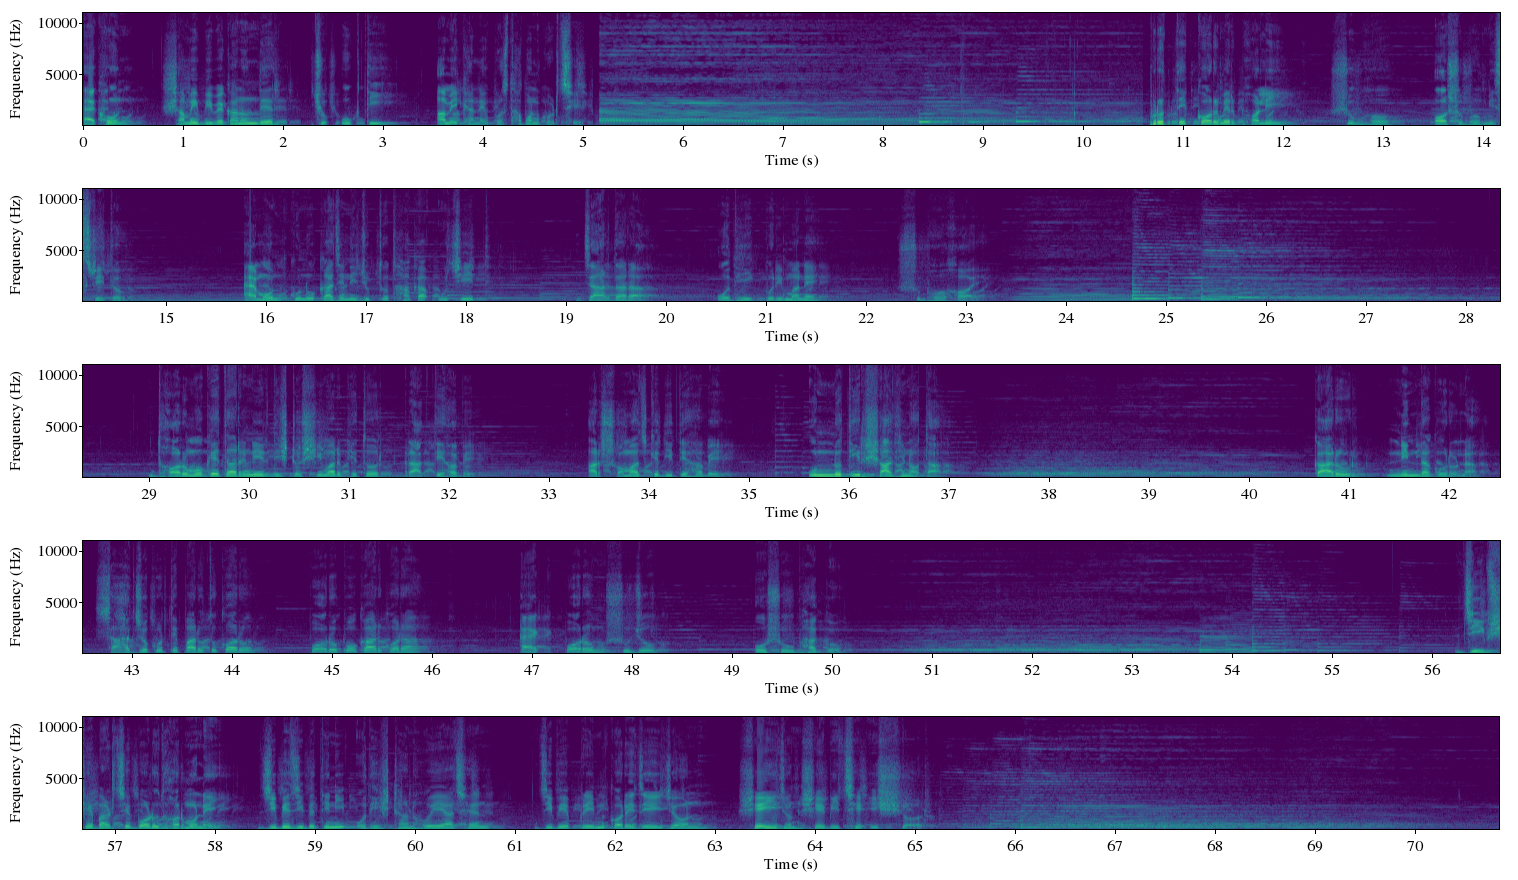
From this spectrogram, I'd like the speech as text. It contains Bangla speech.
এখন স্বামী বিবেকানন্দের কিছু উক্তি আমি এখানে উপস্থাপন করছি। প্রত্যেক কর্মের ফলেই শুভ, অশুভ মিশ্রিত। এমন কোনো কাজে নিযুক্ত থাকা উচিত যার দ্বারা অধিক পরিমাণে শুভ হয়। ধর্মকে তার নির্দিষ্ট সীমার ভেতর রাখতে হবে, আর সমাজকে দিতে হবে উন্নতির স্বাধীনতা। কারুর নিন্দা করো না, সাহায্য করতে পারো তো করো, পরোপকার করা এক পরম সুযোগ ও সৌভাগ্য। জীব সেবার চেয়ে বড় ধর্ম নেই। জীবে জীবে তিনি অধিষ্ঠান হয়ে আছেন, জীবে প্রেম করে যেই জন, সেই জন সেবিছে ঈশ্বর।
